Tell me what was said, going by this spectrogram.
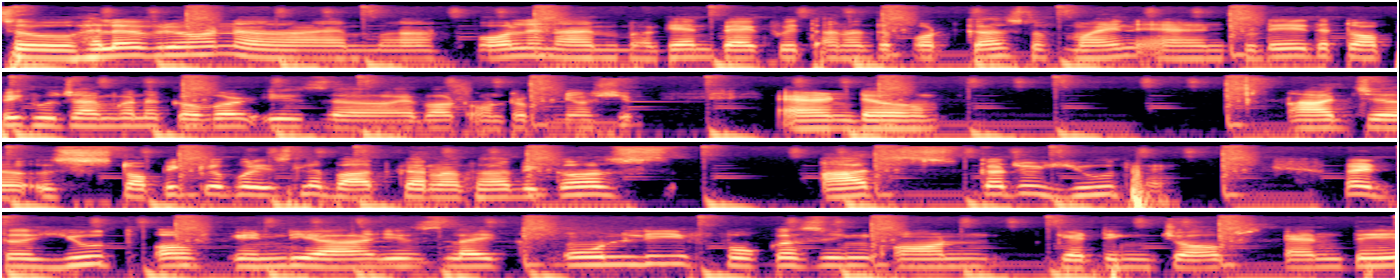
So, hello everyone, uh, I'm uh, Paul and I'm again back with another podcast of mine. And today, the topic which I'm gonna cover is uh, about entrepreneurship. And uh, आज uh, उस टॉपिक के ऊपर इसलिए बात करना था बिकॉज आज का जो यूथ है right the youth of India is like only focusing on getting jobs and they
